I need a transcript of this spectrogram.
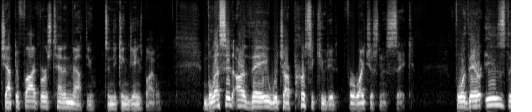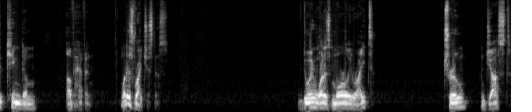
Chapter 5, verse 10 in Matthew. It's in the King James Bible. Blessed are they which are persecuted for righteousness' sake, for there is the kingdom of heaven. What is righteousness? Doing what is morally right, true, and just,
